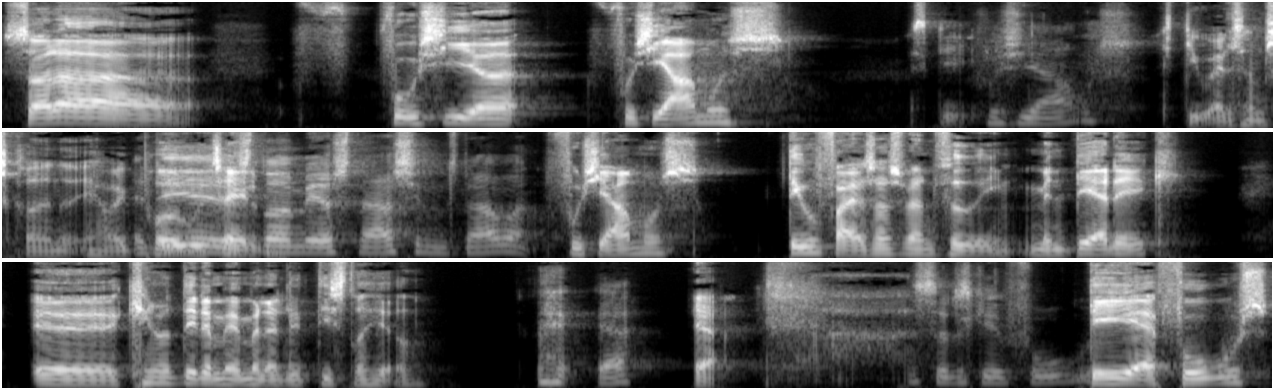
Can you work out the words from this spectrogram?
Så er der Fusia, Fusiamus. Skal, Fusiamus. de er jo alle sammen skrevet ned. Jeg har jo ikke Er prøvet at det udtale sådan noget med at snøre sine snørbånd? Fusiamus. Det kunne faktisk også være en fed en, men det er det ikke. Øh, kender du det der med, at man er lidt distraheret? ja, Ja. så det skal i fokus. Det er fokus.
